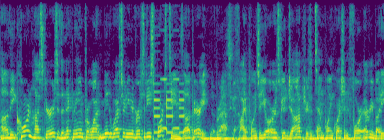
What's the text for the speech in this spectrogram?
Uh, the Corn Huskers is a nickname for what Midwestern University sports teams? Uh, Perry. Nebraska. Five points are yours. Good job. Here's a 10 point question for everybody.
